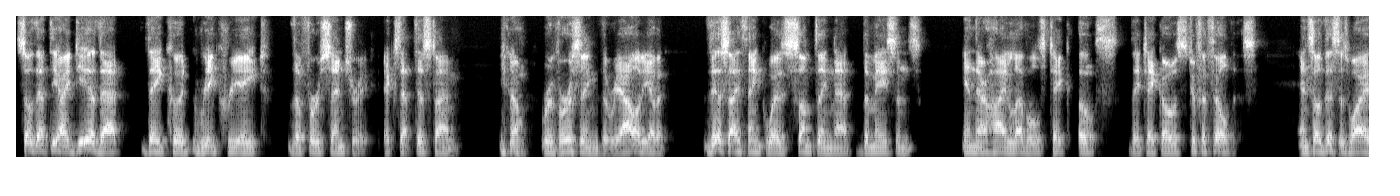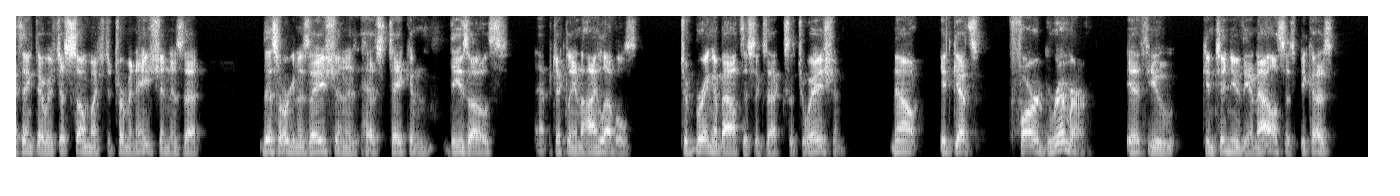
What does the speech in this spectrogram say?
So that the idea that they could recreate the first century, except this time, you know, reversing the reality of it. This, I think, was something that the Masons in their high levels take oaths. They take oaths to fulfill this. And so this is why I think there was just so much determination is that this organization has taken these oaths, uh, particularly in the high levels, to bring about this exact situation. Now, it gets far grimmer if you continue the analysis because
